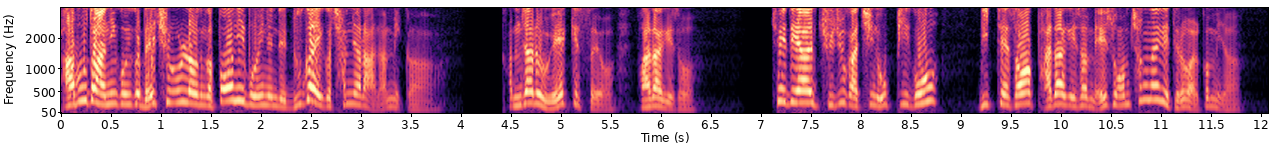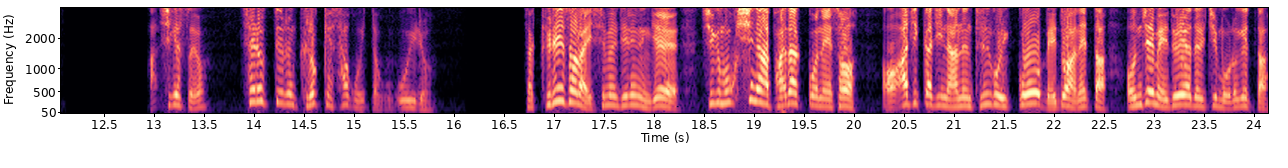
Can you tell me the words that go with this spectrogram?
바보도 아니고 이거 매출 올라오는 거 뻔히 보이는데 누가 이거 참여를 안 합니까? 감자를 왜 했겠어요? 바닥에서. 최대한 주주 가치 높이고 밑에서 바닥에서 매수 엄청나게 들어갈 겁니다. 아시겠어요? 세력들은 그렇게 사고 있다고 오히려. 자 그래서 말씀을 드리는 게 지금 혹시나 바닥권에서 어, 아직까지 나는 들고 있고 매도 안 했다. 언제 매도해야 될지 모르겠다.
